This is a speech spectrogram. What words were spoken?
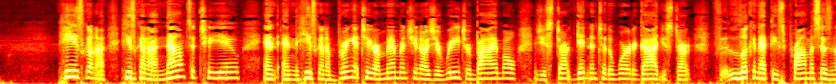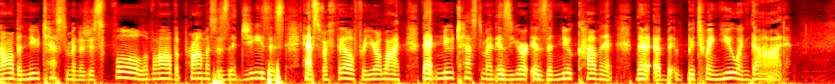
He's gonna he's gonna announce it to you and, and he's gonna bring it to your remembrance. You know, as you read your Bible, as you start getting into the Word of God, you start looking at these promises and all the New Testament is just full of all the promises that Jesus has fulfilled for your life. That New Testament is your is the new covenant that, uh, b- between you and God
